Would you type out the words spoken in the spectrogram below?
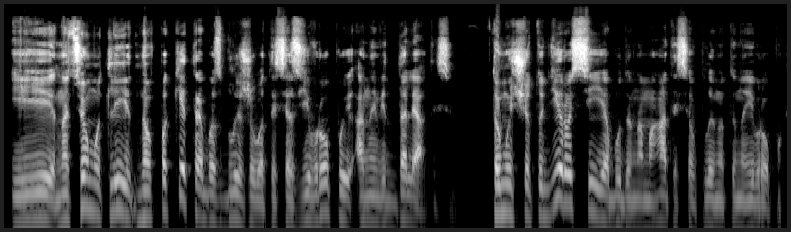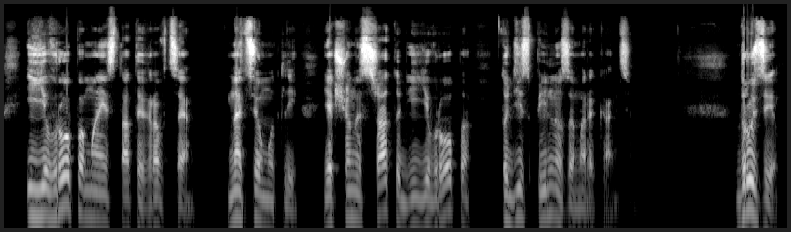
І на цьому тлі навпаки треба зближуватися з Європою, а не віддалятися. Тому що тоді Росія буде намагатися вплинути на Європу, і Європа має стати гравцем на цьому тлі. Якщо не США, тоді Європа, тоді спільно з американцями. Друзі,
